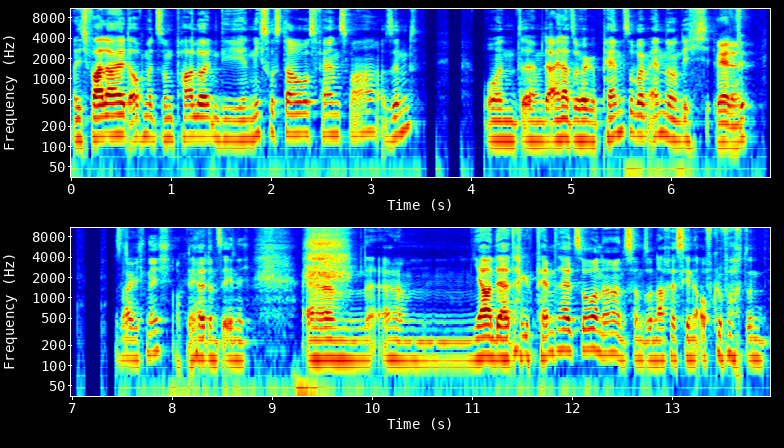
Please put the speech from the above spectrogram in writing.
Und ich war da halt auch mit so ein paar Leuten, die nicht so Star Wars-Fans war, sind. Und ähm, der eine hat sogar gepennt so beim Ende und ich. Wer denn? Sage ich nicht, Okay. der hört uns eh nicht. Ähm, ähm, ja, und der hat da gepennt halt so, ne? Und ist dann so nach der Szene aufgewacht und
